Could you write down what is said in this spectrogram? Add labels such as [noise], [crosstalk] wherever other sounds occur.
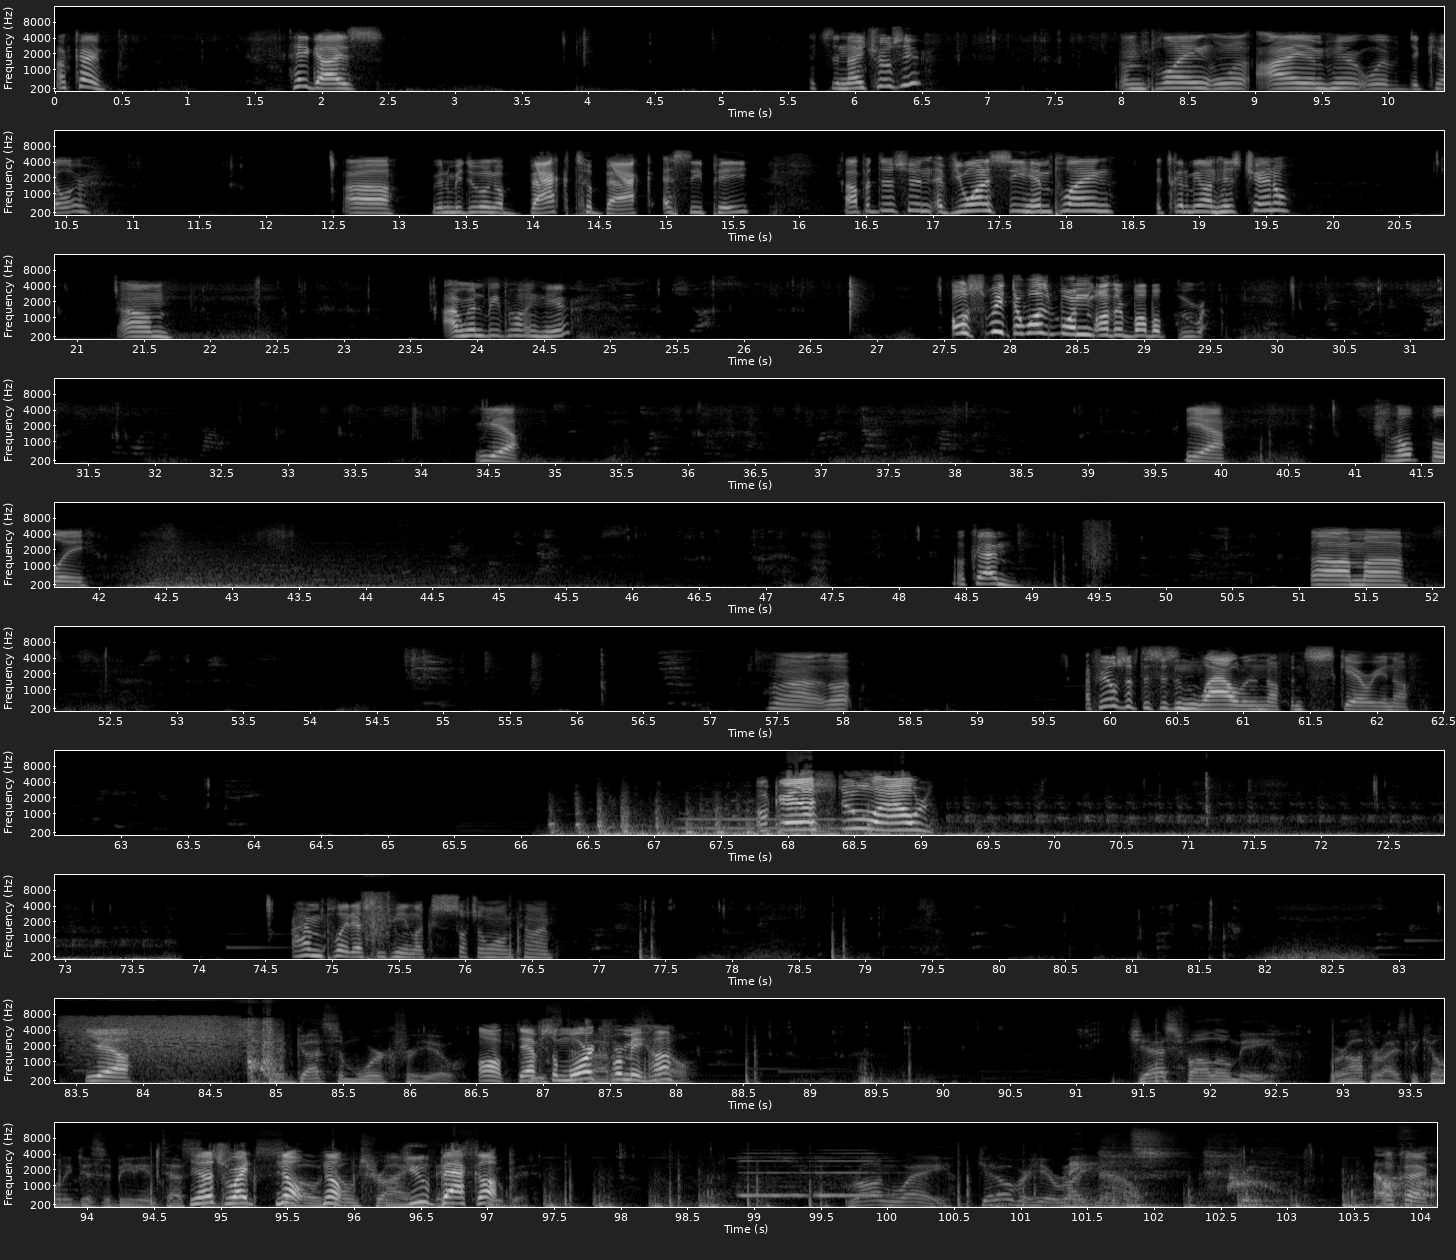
Okay. Hey guys. It's DaNiTr0z here. I'm playing. I am here with DaKiLlEr. Uh, we're gonna be doing a back-to-back SCP competition. If you want to see him playing, it's gonna be on his channel. Um, I'm gonna be playing here. Oh, sweet! There was one other bubble. Yeah. Yeah. Hopefully. Okay. Um, uh. Uh. I feel as if this isn't loud enough and scary enough. Okay, that's too loud. I haven't played SCP in like such a long time. Yeah. They've got some work for you. Oh, they have Please some work for me, huh? Jess, follow me. We're authorized to kill any disobedient test Yeah, that's right. No, so no. Don't try You back up. Stupid. Wrong way. Get over here right now. Crew. Alpha. Okay.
